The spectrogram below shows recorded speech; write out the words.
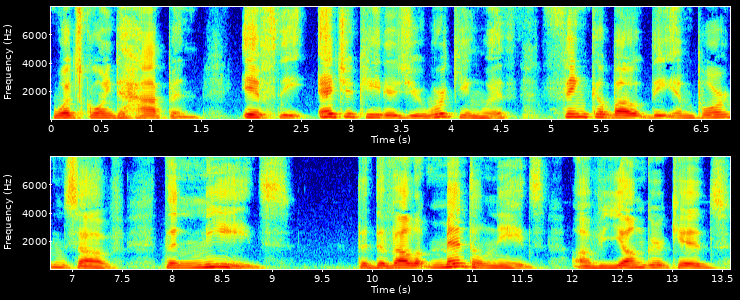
what's going to happen if the educators you're working with think about the importance of the needs, the developmental needs of younger kids,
